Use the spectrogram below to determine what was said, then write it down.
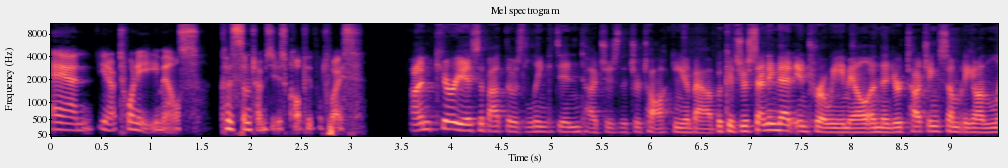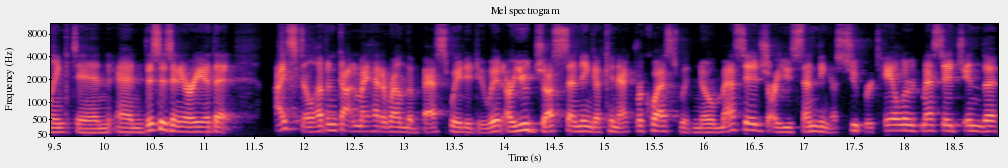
and, you know, 20 emails because sometimes you just call people twice. I'm curious about those LinkedIn touches that you're talking about because you're sending that intro email and then you're touching somebody on LinkedIn. And this is an area that I still haven't gotten my head around the best way to do it. Are you just sending a connect request with no message? Are you sending a super tailored message in the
